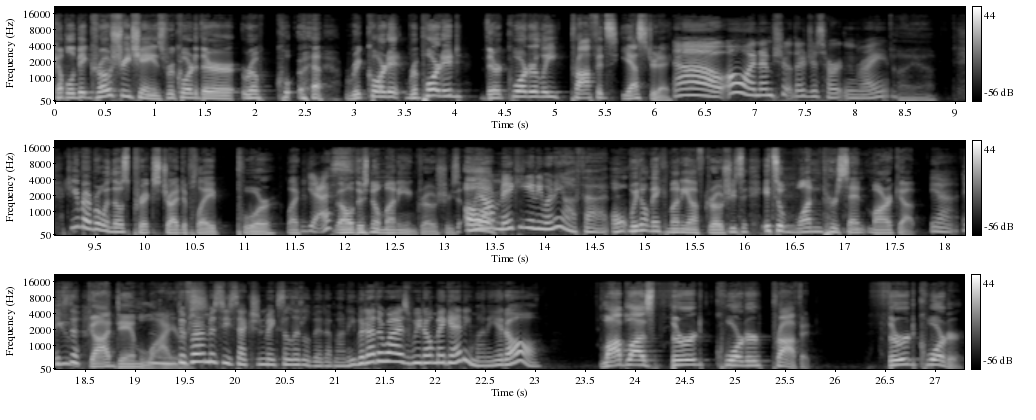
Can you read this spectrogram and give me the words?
Couple of big grocery chains recorded their reco- recorded reported their quarterly profits yesterday. Oh, oh, and I'm sure they're just hurting, right? Oh yeah. Do you remember when those pricks tried to play poor? Like, Yes. oh, there's no money in groceries. Oh, we aren't making any money off that. oh, we don't make money off groceries. It's a one percent markup. Yeah, you it's the- goddamn mm, liars. The pharmacy section makes a little bit of money, but otherwise we don't make any money at all. Loblaws third quarter profit, third quarter,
